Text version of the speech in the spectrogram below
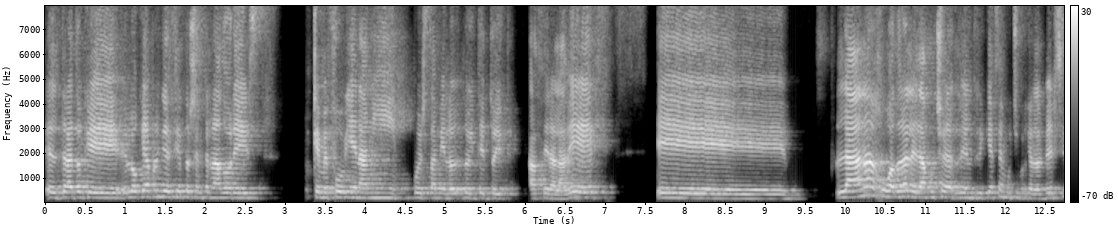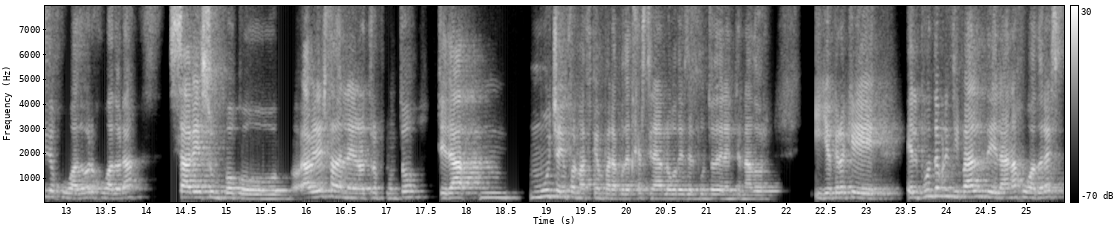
el trato que, lo que he aprendido de ciertos entrenadores que me fue bien a mí, pues también lo, intento hacer a la vez. Eh, la Ana jugadora le da mucho, le enriquece mucho, porque al haber sido jugador o jugadora, sabes un poco, haber estado en el otro punto te da mm, mucha información para poder gestionar luego desde el punto del entrenador. Y yo creo que el punto principal de la Ana jugadora es,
